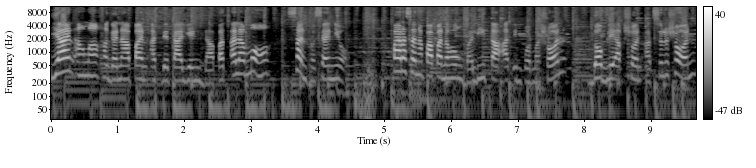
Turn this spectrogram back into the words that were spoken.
Yan ang mga kaganapan at detalyeng dapat alam mo, San Joseño. Para sa napapanahong balita at impormasyon, doble aksyon at solusyon,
